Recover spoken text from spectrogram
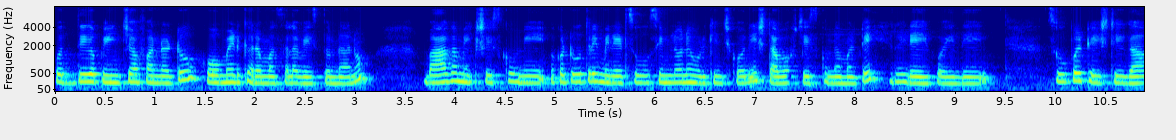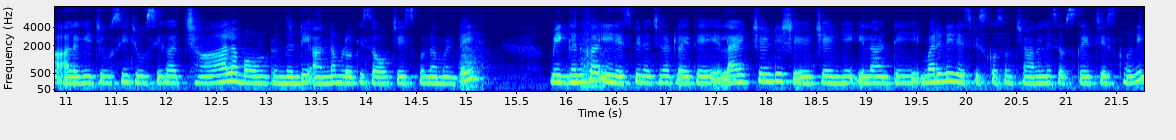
కొద్దిగా పించ్ ఆఫ్ అన్నట్టు హోమ్మేడ్ గరం మసాలా వేస్తున్నాను. బాగా మిక్స్ చేసుకొని ఒక టూ త్రీ మినిట్స్ సిమ్లోనే ఉడికించుకొని స్టవ్ ఆఫ్ చేసుకున్నామంటే రెడీ అయిపోయింది. సూపర్ టేస్టీగా అలాగే జ్యూసీ జ్యూసీగా చాలా బాగుంటుందండి అన్నంలోకి సర్వ్ చేసుకున్నామంటే. మీకు కనుక ఈ రెసిపీ నచ్చినట్లయితే లైక్ చేయండి షేర్ చేయండి. ఇలాంటి మరిన్ని రెసిపీస్ కోసం ఛానల్ని సబ్స్క్రైబ్ చేసుకొని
